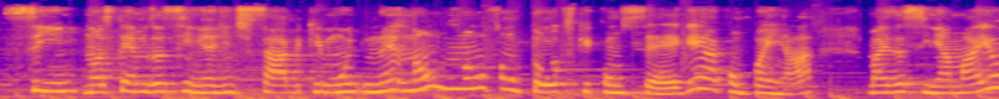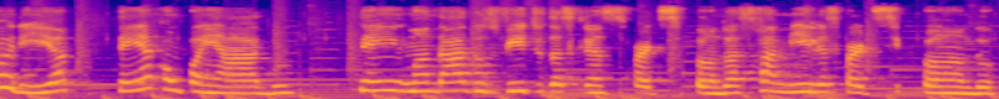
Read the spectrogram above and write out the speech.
Sim, nós temos assim, a gente sabe que muito, né, não, não são todos que conseguem acompanhar, mas assim, a maioria tem acompanhado, tem mandado os vídeos das crianças participando, as famílias participando,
